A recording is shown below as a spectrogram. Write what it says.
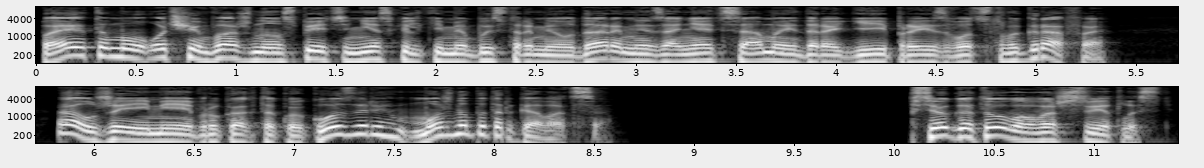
Поэтому очень важно успеть несколькими быстрыми ударами занять самые дорогие производства графа, а уже имея в руках такой козырь, можно поторговаться. «Все готово, ваша светлость».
